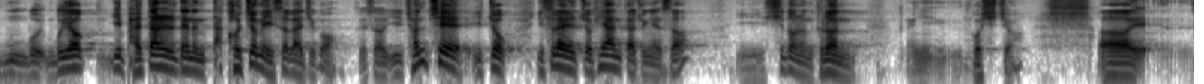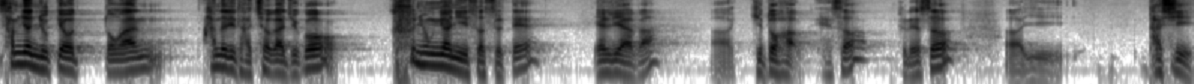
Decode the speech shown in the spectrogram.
무- 무역이 발달되는 딱 거점에 있어가지고 그래서 이 전체 이쪽 이스라엘 쪽 해안가 중에서 이 시도는 그런 이 곳이죠. 어, 3년 6개월 동안 하늘이 닫혀가지고 큰 흉년이 있었을 때 엘리야가 어, 기도해서 그래서 어, 이 다시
